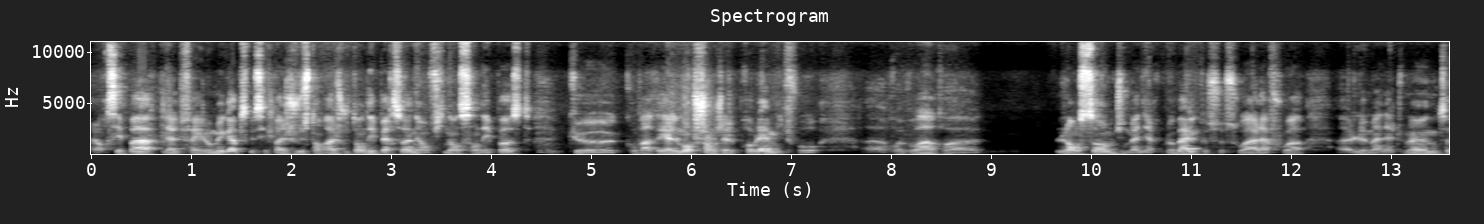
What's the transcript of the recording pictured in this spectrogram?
Alors c'est pas l'alpha et l'oméga parce que c'est pas juste en rajoutant des personnes et en finançant des postes mm. que qu'on va réellement changer le problème. Il faut euh, revoir euh, l'ensemble d'une manière globale, que ce soit à la fois le management,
